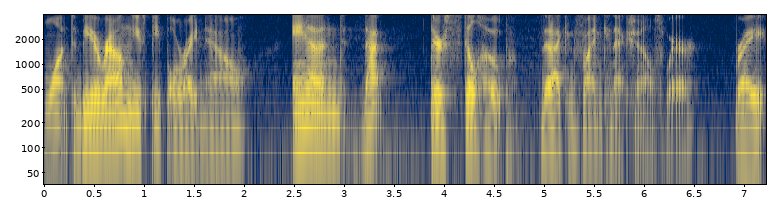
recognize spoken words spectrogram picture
want to be around these people right now and that there's still hope that I can find connection elsewhere right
